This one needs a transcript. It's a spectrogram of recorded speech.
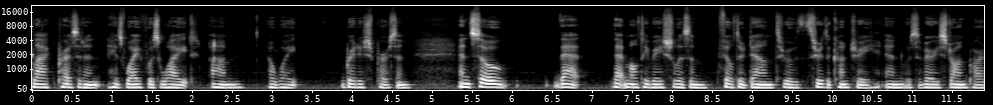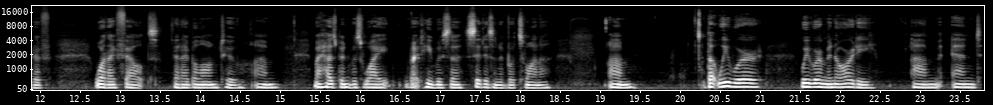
black president. His wife was white, um, a white British person, and so that that multiracialism filtered down through through the country and was a very strong part of what I felt that I belonged to. Um, my husband was white, but he was a citizen of Botswana. Um, but we were we were a minority, um, and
